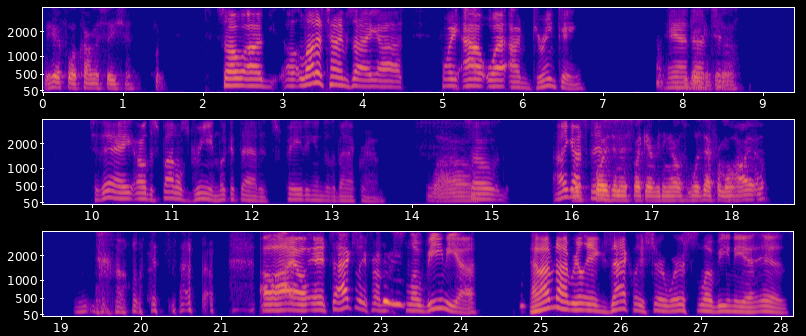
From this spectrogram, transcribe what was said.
we're here for a conversation. So uh, a lot of times I uh, point out what I'm drinking, and uh, t- today. Oh, this bottle's green. Look at that. It's fading into the background. Wow. So I got it's this. poisonous like everything else. Was that from Ohio? No, it's not from Ohio. It's actually from Slovenia. And I'm not really exactly sure where Slovenia is.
